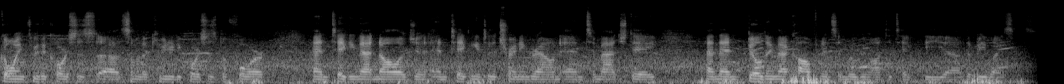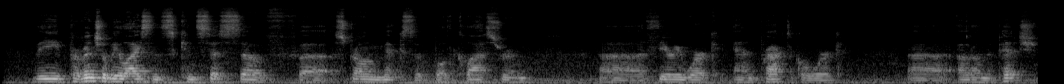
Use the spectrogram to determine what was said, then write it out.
going through the courses, uh, some of the community courses before, and taking that knowledge and, and, taking it to the training ground and to match day, and then building that confidence and moving on to take the uh, the B license. The provincial B license consists of uh, a strong mix of both classroom uh, theory work and practical work uh, out on the pitch.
